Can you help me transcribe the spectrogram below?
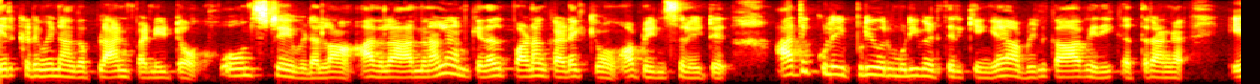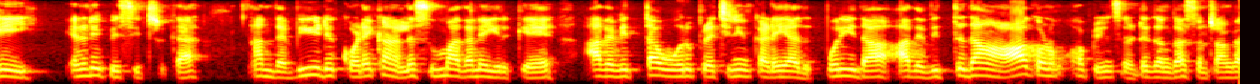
ஏற்கனவே நாங்கள் பிளான் பண்ணிட்டோம். ஹோம் ஸ்டே விடலாம். அதில் அதனால் நமக்கு ஏதாவது பணம் கிடைக்கும் அப்படின்னு சொல்லிட்டு. அதுக்குள்ளே இப்படி ஒரு முடிவு எடுத்திருக்கீங்க அப்படின்னு காவேரி கத்துறாங்க. ஏய் என்னடி பேசிகிட்டு இருக்க? அந்த வீடு கொடைக்கானலில் சும்மா தானே இருக்கு. அதை விற்றா ஒரு பிரச்சனையும் கிடையாது. புரியுதா? அதை விற்று தான் ஆகணும். அப்படின்னு சொல்லிட்டு கங்கா சொல்கிறாங்க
